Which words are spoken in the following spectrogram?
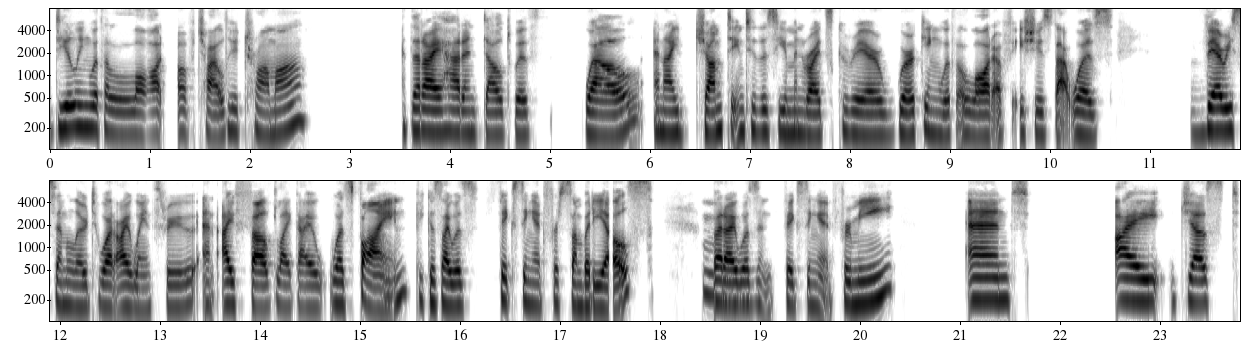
dealing with a lot of childhood trauma that i hadn't dealt with well and i jumped into this human rights career working with a lot of issues that was very similar to what I went through. And I felt like I was fine because I was fixing it for somebody else, mm-hmm. but I mm-hmm. wasn't fixing it for me. And I just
